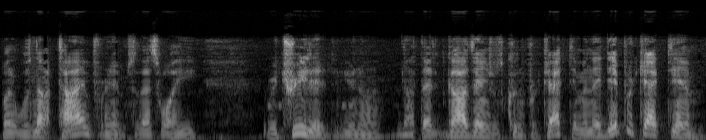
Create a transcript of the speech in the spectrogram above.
but it was not time for him, so that's why he retreated, you know. Not that God's angels couldn't protect him, and they did protect him.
